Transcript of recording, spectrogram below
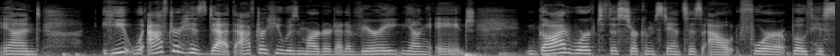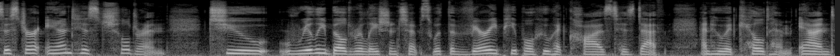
And he after his death after he was martyred at a very young age God worked the circumstances out for both his sister and his children to really build relationships with the very people who had caused his death and who had killed him. And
